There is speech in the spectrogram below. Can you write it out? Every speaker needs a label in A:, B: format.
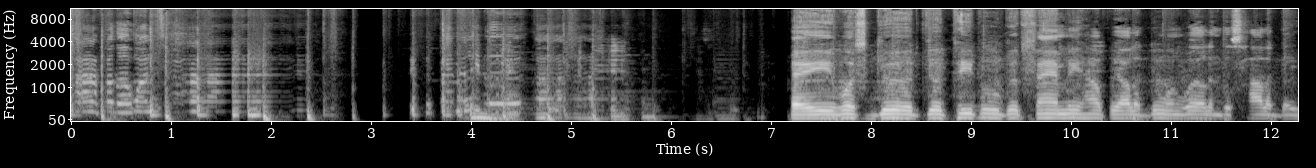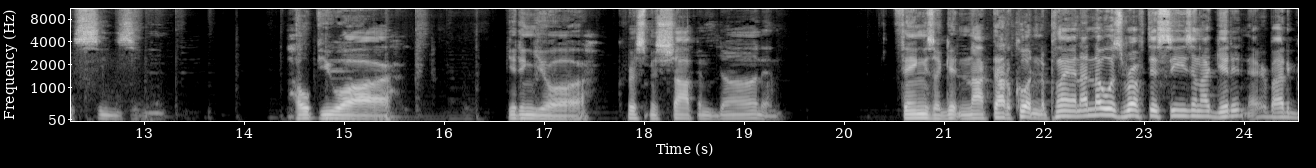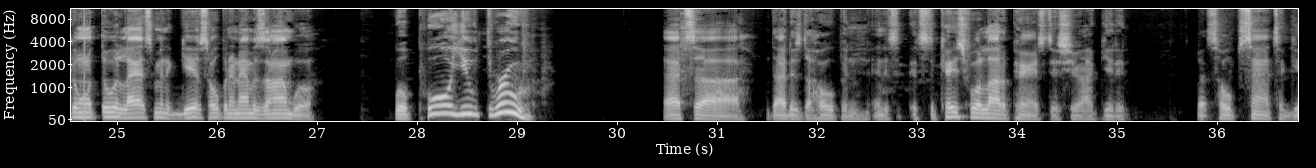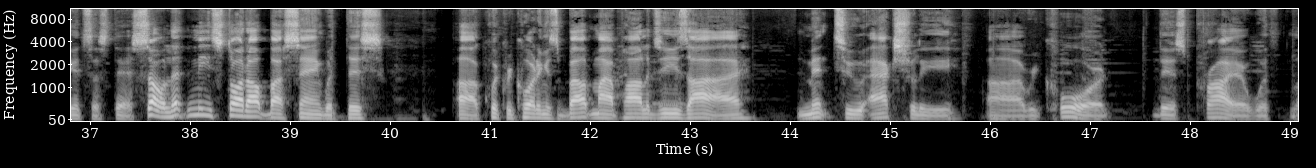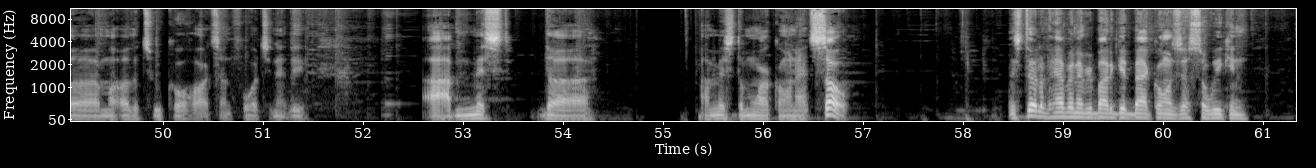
A: Time for the one time. Hey, what's good, good people, good family? Hope we all are doing well in this holiday season. Hope you are getting your Christmas shopping done and things are getting knocked out according to plan. I know it's rough this season. I get it. Everybody going through it. Last minute gifts, hoping that Amazon will will pull you through. That's uh that is the hope, and, and it's it's the case for a lot of parents this year. I get it. Let's hope Santa gets us there. So let me start out by saying what this uh quick recording is about. My apologies. I meant to actually uh record this prior with uh, my other two cohorts. Unfortunately, I missed the I missed the mark on that. So instead of having everybody get back on just so we can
